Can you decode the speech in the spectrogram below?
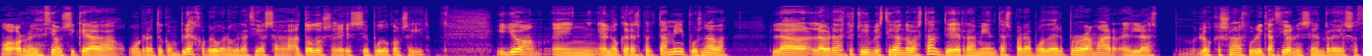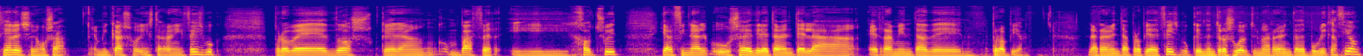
organización sí que un reto complejo, pero bueno, gracias a, todos eh, se pudo conseguir. Y yo, en, lo que respecta a mí, pues nada, la, verdad es que estuve investigando bastante herramientas para poder programar las, que son las publicaciones en redes sociales, en, o sea, en mi caso Instagram y Facebook. Probé dos que eran Buffer y HotSuite y al final usé directamente la herramienta de propia, la herramienta propia de Facebook, que dentro de su web tiene una herramienta de publicación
